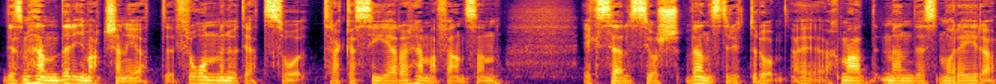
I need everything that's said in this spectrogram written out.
det som händer i matchen är att från minut ett så trakasserar hemmafansen Excelsiors vänsterytter då, eh, Ahmad Mendes Moreira,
